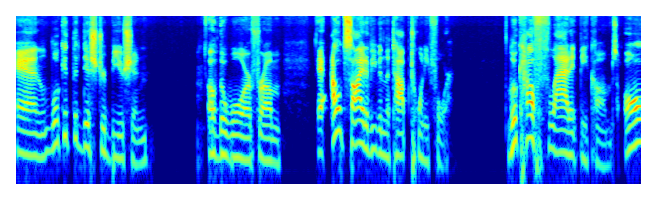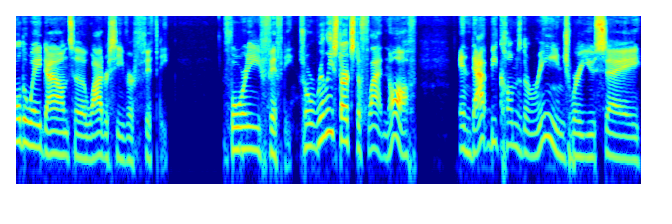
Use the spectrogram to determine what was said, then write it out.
and look at the distribution of the war from eh, outside of even the top 24. Look how flat it becomes all the way down to wide receiver 50, 40, 50. So it really starts to flatten off. And that becomes the range where you say,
